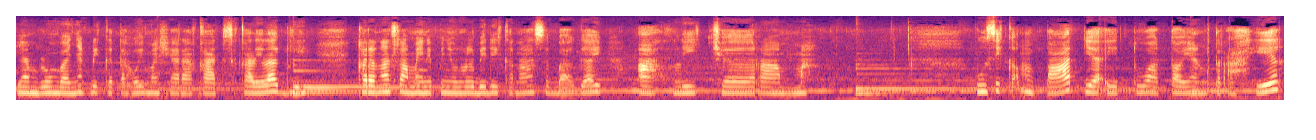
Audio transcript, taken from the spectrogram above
yang belum banyak diketahui masyarakat. Sekali lagi, karena selama ini penyuluh lebih dikenal sebagai ahli ceramah. Fungsi keempat yaitu atau yang terakhir,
